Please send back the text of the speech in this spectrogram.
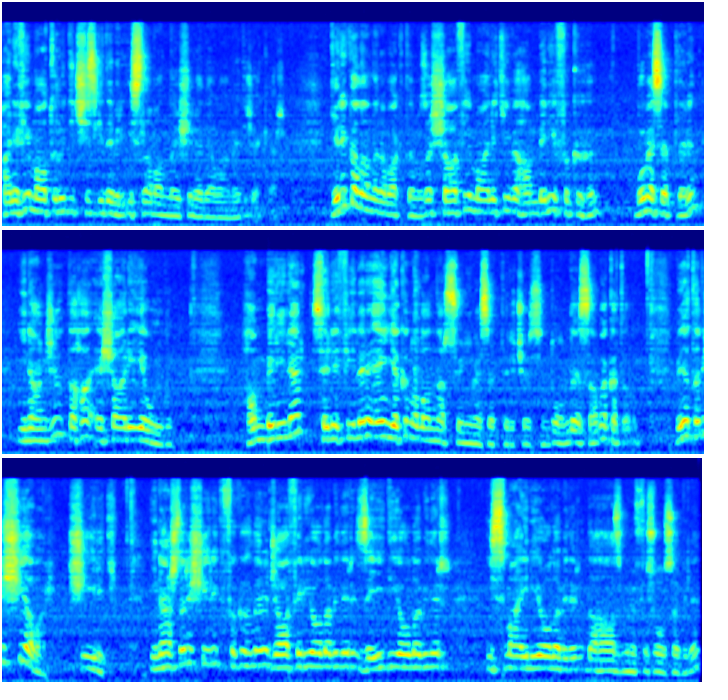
Hanefi Maturidi çizgide bir İslam anlayışıyla devam edecekler. Geri kalanlara baktığımızda Şafii, Maliki ve Hanbeli fıkıhın bu mezheplerin inancı daha eşariye uygun. Hanbeliler Selefilere en yakın olanlar Sünni mezhepler içerisinde. Onu da hesaba katalım. Bir de tabii Şia var. Şiilik. İnançları Şiilik, fıkıhları Caferiye olabilir, Zeydiye olabilir, İsmailiye olabilir. Daha az bir nüfus olsa bile.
